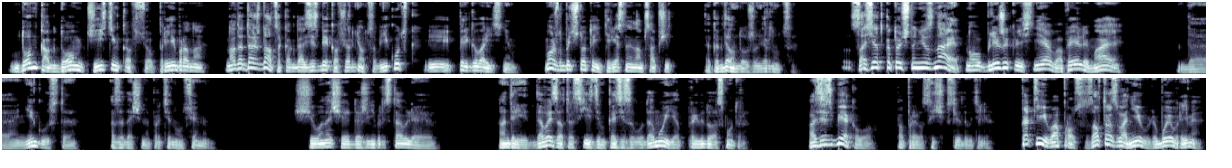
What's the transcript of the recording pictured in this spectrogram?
Дом как дом, чистенько, все прибрано. Надо дождаться, когда Азизбеков вернется в Якутск и переговорить с ним. Может быть, что-то интересное нам сообщит. А когда он должен вернуться? Соседка точно не знает, но ближе к весне, в апреле-мае. Да, не густо, озадаченно протянул Семин. С чего начать, даже не представляю. Андрей, давай завтра съездим к Азизову домой, я проведу осмотр. Азизбекову, поправил сыщик следователя. Какие вопросы? Завтра звони в любое время.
